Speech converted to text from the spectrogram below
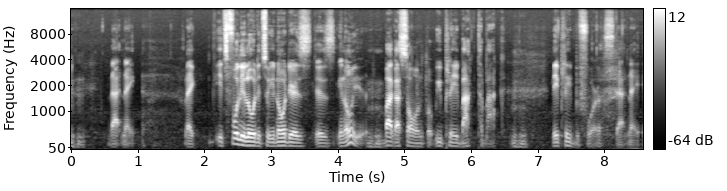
mm-hmm. that night. Like it's fully loaded, so you know there's there's you know mm-hmm. bag of sound, but we played back to back. They played before us that night.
